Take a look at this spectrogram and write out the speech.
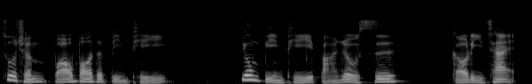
做成薄薄的饼皮，用饼皮把肉丝、高丽菜、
